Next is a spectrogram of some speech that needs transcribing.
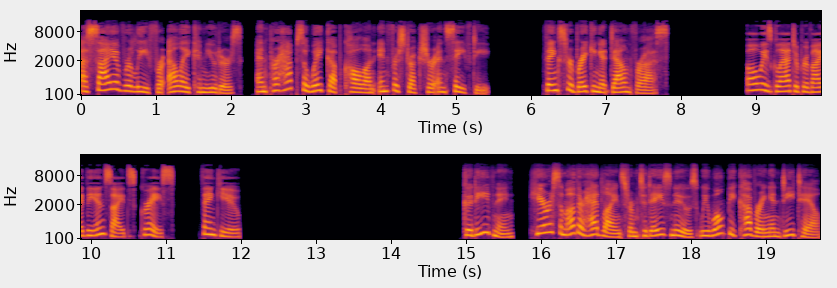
A sigh of relief for LA commuters, and perhaps a wake up call on infrastructure and safety. Thanks for breaking it down for us. Always glad to provide the insights, Grace. Thank you. Good evening. Here are some other headlines from today's news we won't be covering in detail,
